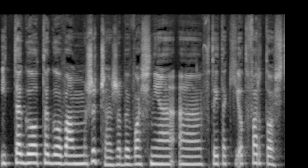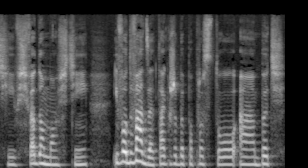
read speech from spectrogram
I tego, tego Wam życzę, żeby właśnie e, w tej takiej otwartości, w świadomości i w odwadze, tak, żeby po prostu e, być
